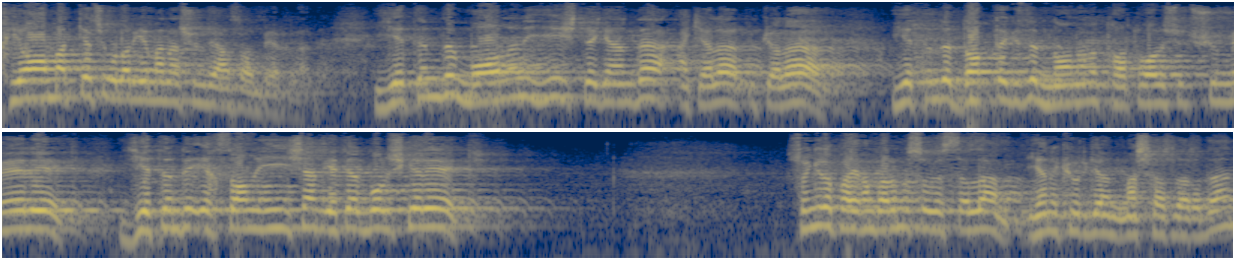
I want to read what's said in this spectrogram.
Qiyomatgacha ularga mana shunday azob beriladi. Yetimni molini yeyish deganda, akalar, ukalar, yetimni dod tegizib nonini tortib olishi tushunmaylik. Yetimni ehsonni yeyish ham ehtiyot bo'lish kerak. So'ngra payg'ambarimiz sollallohu alayhi vasallam yana ko'rgan mashhadlaridan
